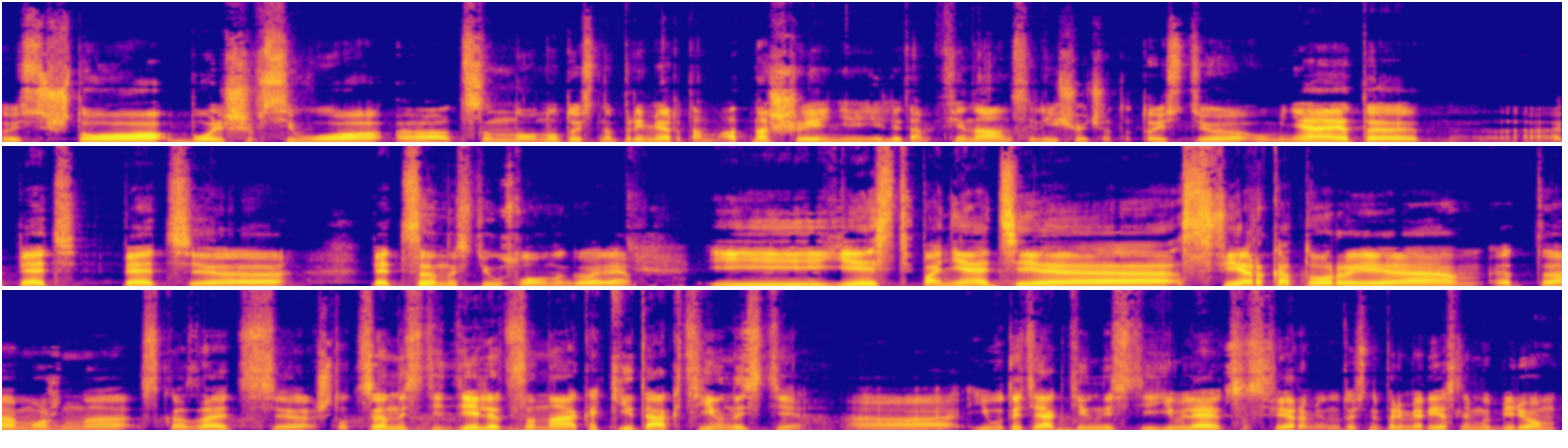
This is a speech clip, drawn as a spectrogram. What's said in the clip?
То есть, что больше всего э, ценно. Ну, то есть, например, там отношения или там финансы или еще что-то. То есть, э, у меня это 5, 5, 5 ценностей, условно говоря. И есть понятие сфер, которые, это можно сказать, что ценности делятся на какие-то активности, и вот эти активности являются сферами. Ну, то есть, например, если мы берем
